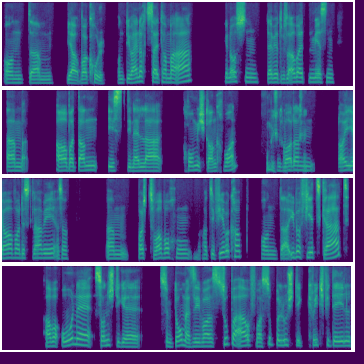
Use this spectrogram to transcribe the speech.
Und ähm, ja, war cool. Und die Weihnachtszeit haben wir auch genossen. Debbie hat ein bisschen arbeiten müssen. Ähm, aber dann ist die Nella komisch krank geworden Komisch. und war krank, okay. dann Neujahr war das, glaube ich. Also ähm, fast zwei Wochen hat sie Fieber gehabt und äh, über 40 Grad, aber ohne sonstige Symptome. Also sie war super auf, war super lustig, quietschfidel,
